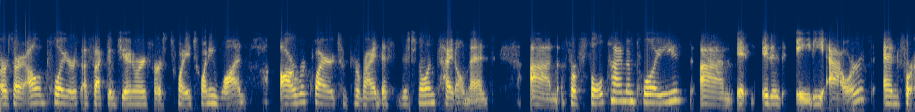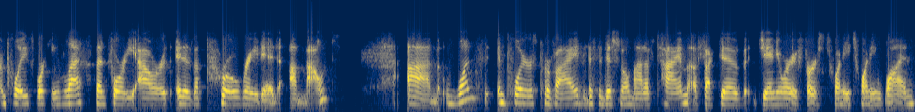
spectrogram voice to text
or sorry, all employers effective January 1st, 2021 are required to provide this additional entitlement. Um, for full-time employees, um, it, it is 80 hours, and for employees working less than 40 hours, it is a prorated amount. Um, once employers provide this additional amount of time effective January 1st, 2021,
